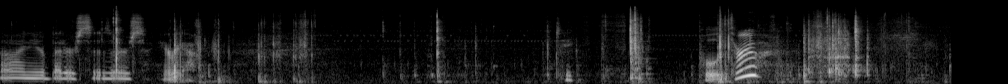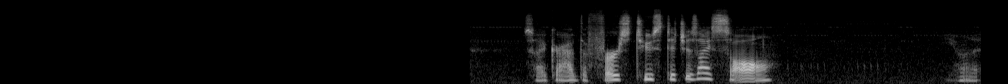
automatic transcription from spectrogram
Oh, I need a better scissors. Here we go. Take, pull it through. So I grabbed the first two stitches I saw. You want to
